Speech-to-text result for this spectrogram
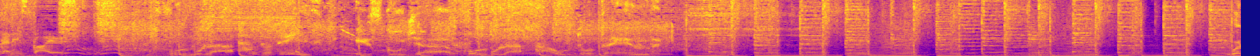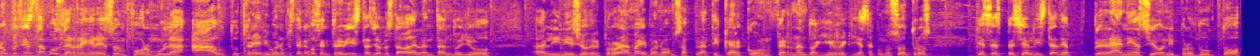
that inspires. Fórmula Autotrend. Escucha Fórmula Autotrend. Bueno, pues ya estamos de regreso en Fórmula Autotren y bueno, pues tenemos entrevistas. Yo lo estaba adelantando yo al inicio del programa y bueno, vamos a platicar con Fernando Aguirre, que ya está con nosotros, que es especialista de planeación y producto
